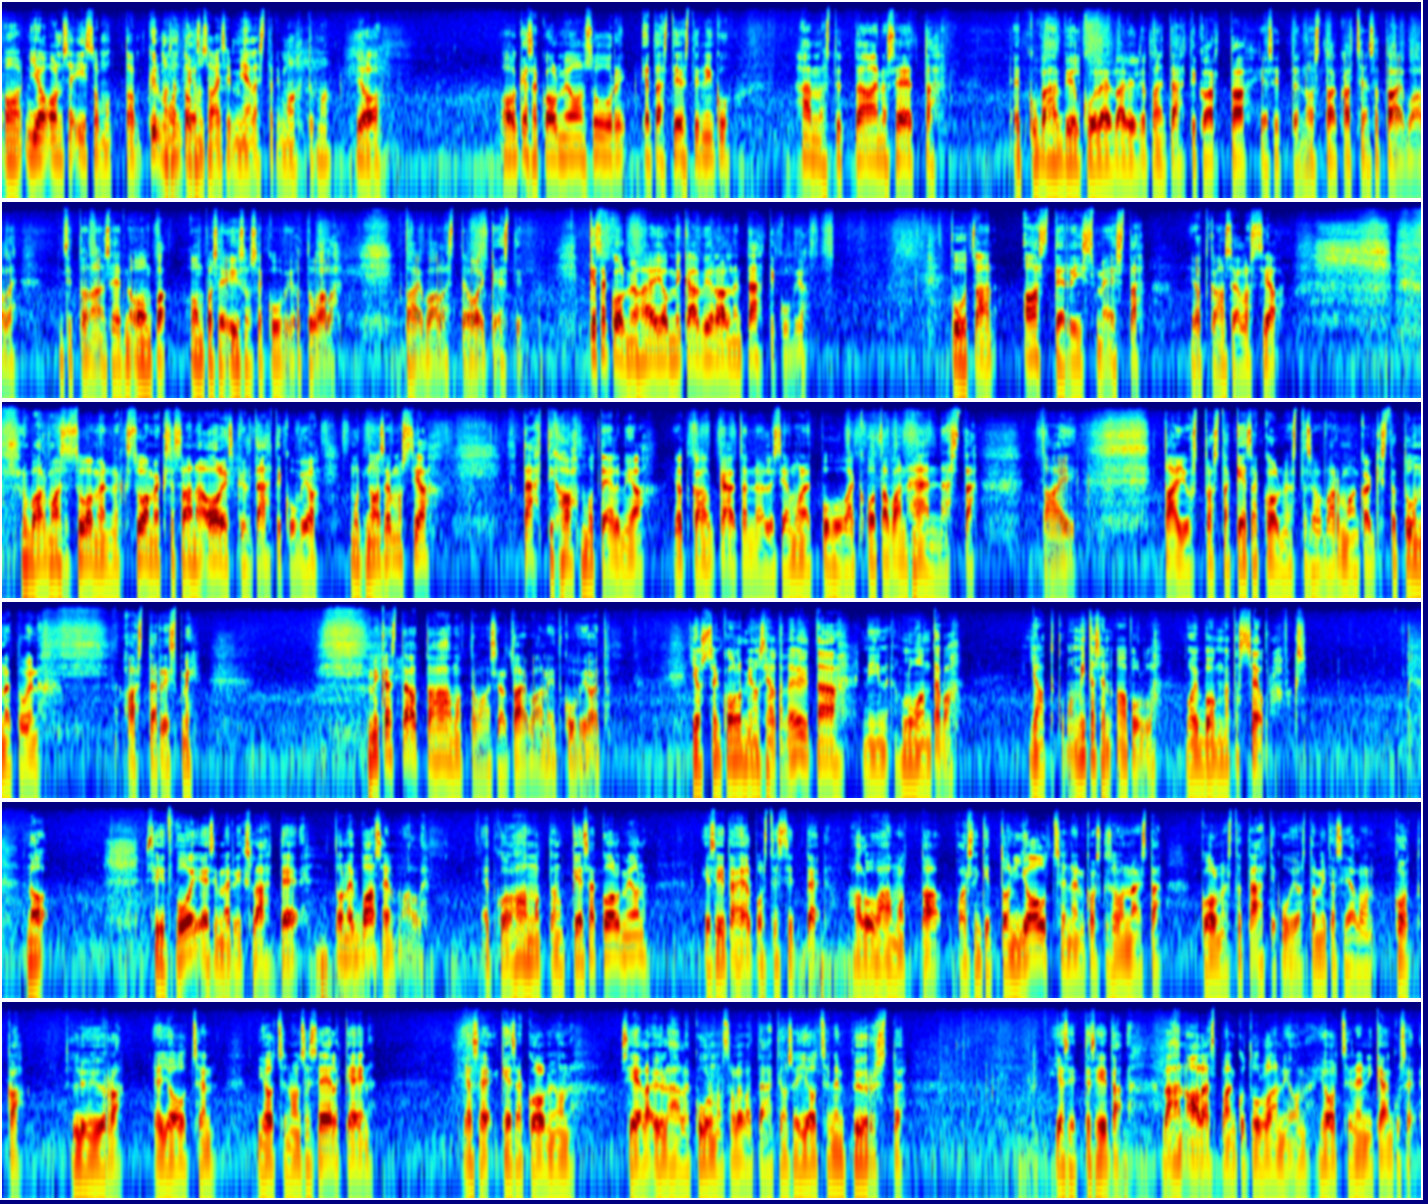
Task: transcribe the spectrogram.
On, joo, on se iso, mutta kyllä mä sen Mut tuohon kes- saisin mielestäni mahtumaan. Joo. Oo, kesäkolmio on suuri ja tästä tietysti niin kuin hämmästyttää aina se, että, että kun vähän vilkuilee välillä jotain tähtikarttaa ja sitten nostaa katseensa taivaalle, niin sitten on aina se, että no onpa, onpa se iso se kuvio tuolla taivaalla sitten oikeasti. Kesäkolmiohan ei ole mikään virallinen tähtikuvio. Puhutaan asterismeista, jotka on sellaisia No varmaan se suomen, suomeksi se sana olisi kyllä tähtikuvio, mutta ne on semmoisia tähtihahmotelmia, jotka on käytännöllisiä. Monet puhuu vaikka Otavan hännästä tai, tai just tuosta kesäkolmiosta. Se on varmaan kaikista tunnetuin asterismi. Mikä sitä auttaa hahmottamaan siellä taivaalla niitä kuvioita? Jos sen kolmion sieltä löytää, niin luonteva jatkuma. Mitä sen avulla voi bongata seuraavaksi? No, siitä voi esimerkiksi lähteä tuonne vasemmalle. Et kun on hahmottanut kesäkolmion ja siitä helposti sitten haluaa hahmottaa varsinkin ton joutsenen, koska se on näistä kolmesta tähtikuviosta, mitä siellä on Kotka, Lyyrä ja Joutsen. Niin Joutsen on se selkein ja se kesäkolmion siellä ylhäällä kulmassa oleva tähti on se Joutsenen pyrstö. Ja sitten siitä vähän alaspäin kun tullaan, niin on Joutsenen ikään kuin se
